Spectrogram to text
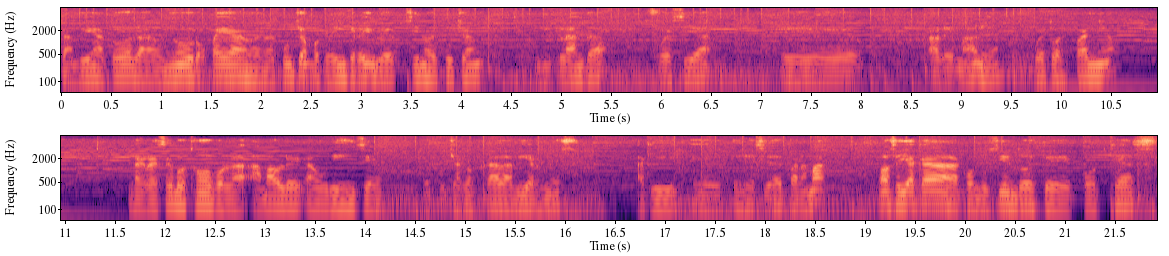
también a toda la Unión Europea nos escuchan porque es increíble, si nos escuchan Irlanda, Suecia, eh, Alemania, por supuesto España. Le agradecemos todo por la amable audiencia de escucharnos cada viernes aquí eh, desde ciudad de Panamá. Vamos a seguir acá conduciendo este podcast.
